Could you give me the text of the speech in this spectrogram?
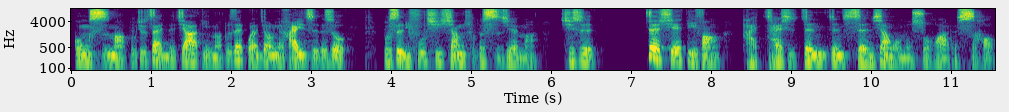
公司吗？不就在你的家庭吗？不是在管教你孩子的时候？不是你夫妻相处的时间吗？其实这些地方还才是真正神向我们说话的时候。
